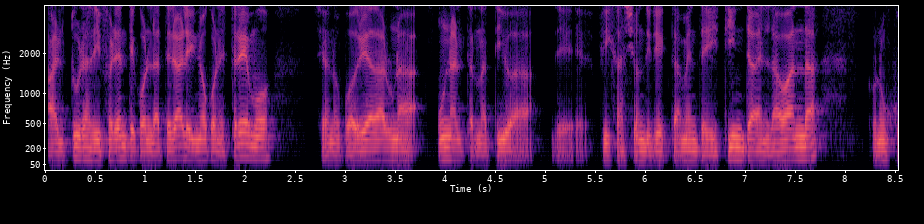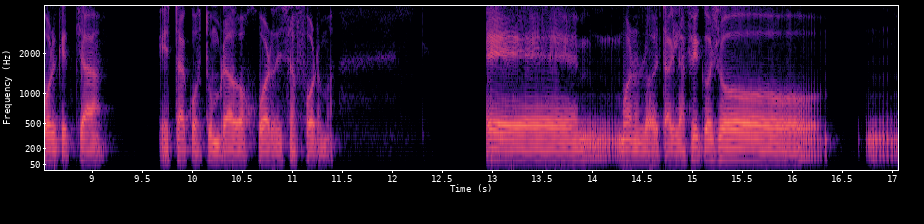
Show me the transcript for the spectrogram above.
alturas diferentes con laterales y no con extremos. O sea, nos podría dar una, una alternativa de fijación directamente distinta en la banda con un jugador que ya está acostumbrado a jugar de esa forma. Eh, bueno, lo de Tagliafico yo mm,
